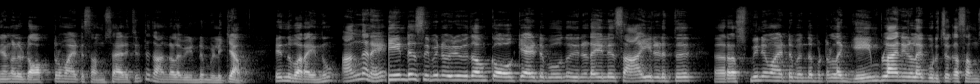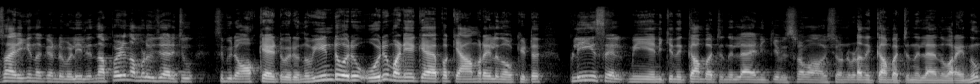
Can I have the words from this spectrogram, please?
ഞങ്ങൾ ഡോക്ടറുമായിട്ട് സംസാരിച്ചിട്ട് താങ്കളെ വീണ്ടും വിളിക്കാം എന്ന് പറയുന്നു. അങ്ങനെ വീണ്ടും സിബിൻ ഒരുവിധം ഒക്കെ ഓക്കെ ആയിട്ട് പോകുന്നു. ഇതിനിടയിൽ സായിയുടെ അടുത്ത് റസ്മിനുമായിട്ട് ബന്ധപ്പെട്ടുള്ള ഗെയിം പ്ലാനുകളെ കുറിച്ചൊക്കെ സംസാരിക്കുന്നൊക്കെ ഉണ്ട് വെളിയിൽ. നിന്ന് അപ്പോഴും നമ്മൾ വിചാരിച്ചു സിബിൻ ഓക്കെ ആയിട്ട് വരുന്നു. വീണ്ടും ഒരു ഒരു മണിയൊക്കെ ആയപ്പോൾ ക്യാമറയിൽ നോക്കിയിട്ട് പ്ലീസ് ഹെൽപ്പ് മീ എനിക്ക് നിൽക്കാൻ പറ്റുന്നില്ല. എനിക്ക് വിശ്രമം ആവശ്യമുണ്ട്. ഇവിടെ നിൽക്കാൻ പറ്റുന്നില്ല എന്ന് പറയുന്നു.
